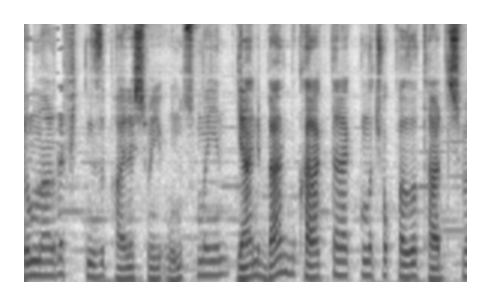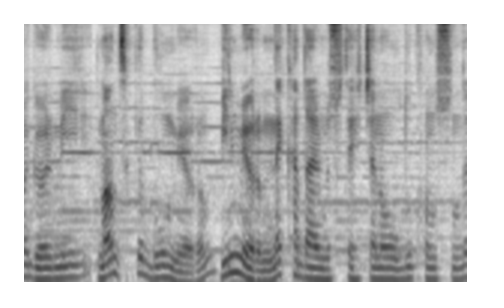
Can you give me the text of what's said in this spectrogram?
Yorumlarda fikrinizi paylaşmayı unutmayın. Yani ben bu karakter hakkında çok fazla tartışma görmeyi mantıklı bulmuyorum. Bilmiyorum ne kadar müstehcen olduğu konusunda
